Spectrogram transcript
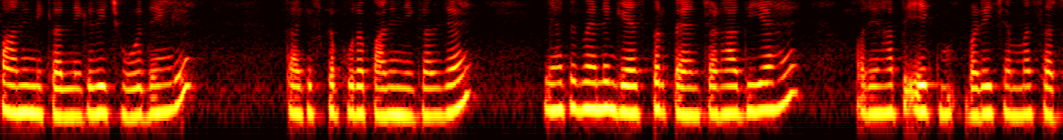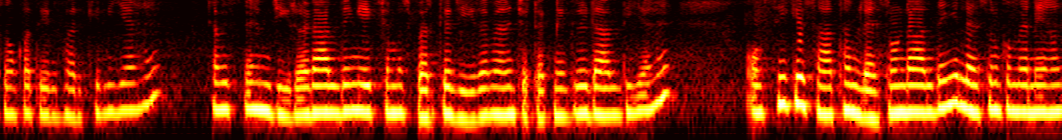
पानी निकलने के लिए छोड़ देंगे, ताकि इसका पूरा पानी निकल जाए। यहाँ पे मैंने गैस पर पैन चढ़ा दिया है और यहाँ पे एक बड़े चम्मच सरसों का तेल भर के लिया है। अब इसमें हम जीरा डाल देंगे, एक चम्मच भर कर जीरा मैंने चटकने के लिए डाल दिया है। उसी के साथ हम लहसुन डाल देंगे। लहसुन को मैंने यहाँ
